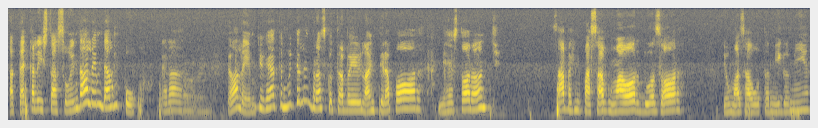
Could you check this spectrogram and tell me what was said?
Até aquela estação, ainda lembro dela um pouco. Era, eu lembro. Tiver até muita lembrança que eu trabalhei lá em Pirapora, em restaurante. Sabe, a gente passava uma hora, duas horas. Eu mais a outra amiga minha.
